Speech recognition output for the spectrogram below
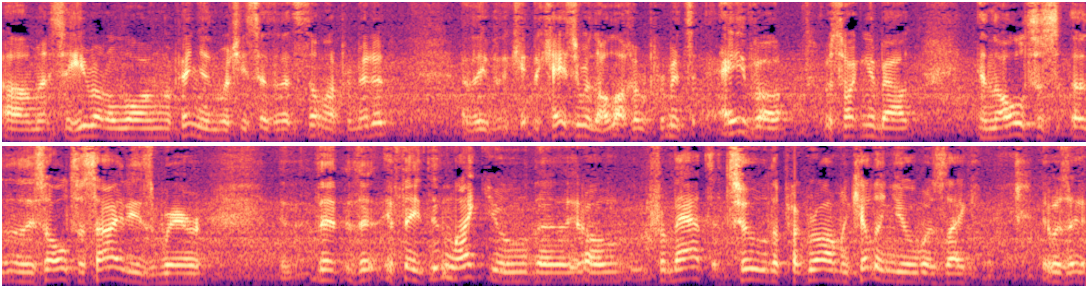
Um, so he wrote a long opinion, which he says that it's still not permitted. And the, the, case where the halacha permits Ava was talking about in the old uh, these old societies where the, the, if they didn't like you, the, you know, from that to the pogrom and killing you was like it was a,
